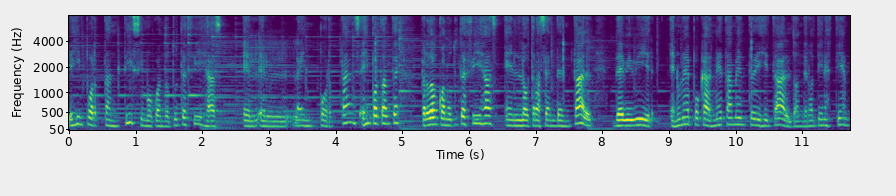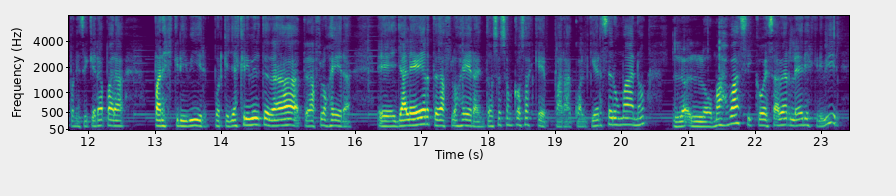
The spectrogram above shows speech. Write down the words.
Y es importantísimo cuando tú te fijas la importancia, es importante, perdón, cuando tú te fijas en lo trascendental de vivir en una época netamente digital donde no tienes tiempo ni siquiera para, para escribir, porque ya escribir te da, te da flojera, eh, ya leer te da flojera, entonces son cosas que para cualquier ser humano lo más básico es saber leer y escribir.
